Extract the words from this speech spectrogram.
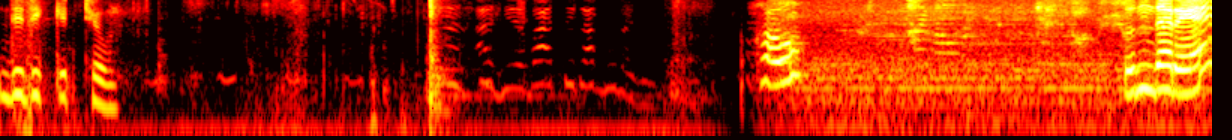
दे डिक्कीत ठेवून. खाऊ. सुंदर आहे.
